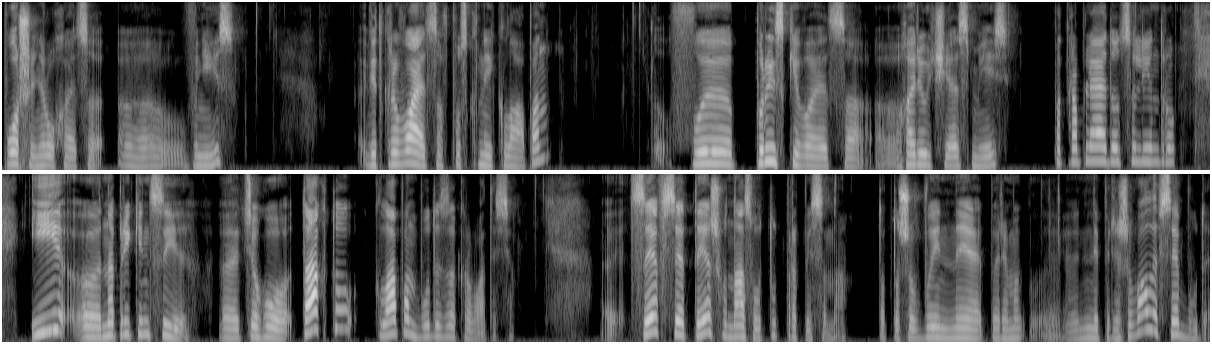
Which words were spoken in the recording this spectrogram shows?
поршень рухається вниз відкривається впускний клапан, вприскивається е, горюча смесь, потрапляє до циліндру, і е, наприкінці е, цього такту клапан буде закриватися. Е, Це все теж у нас отут прописано. Тобто, щоб ви не перем- е, не переживали, все буде.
